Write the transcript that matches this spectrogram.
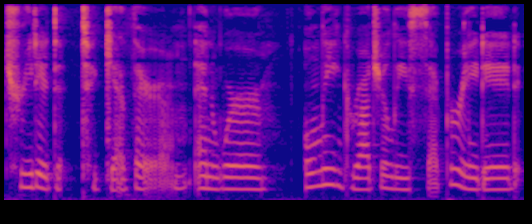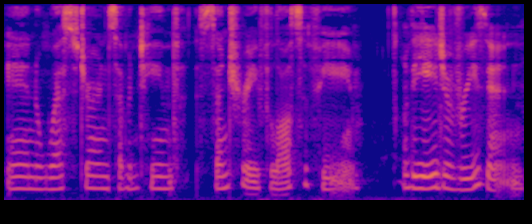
treated together and were only gradually separated in Western 17th century philosophy, the Age of Reason.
